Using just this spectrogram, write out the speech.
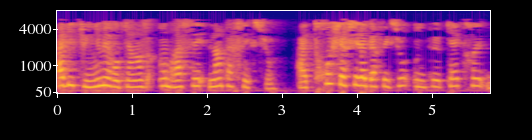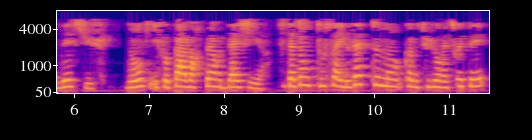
Habitude numéro 15, embrasser l'imperfection. À trop chercher la perfection, on ne peut qu'être déçu. Donc, il faut pas avoir peur d'agir. Si t'attends que tout soit exactement comme tu l'aurais souhaité,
